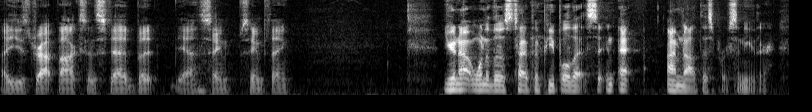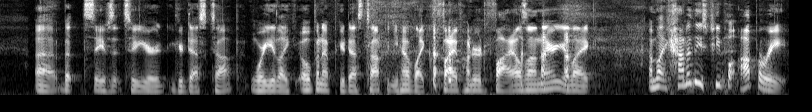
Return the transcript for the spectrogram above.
I use Dropbox instead, but yeah, same same thing. You're not one of those type of people that. I- I'm not this person either. Uh, but saves it to your your desktop where you like open up your desktop and you have like 500 files on there. You're like, I'm like, how do these people operate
